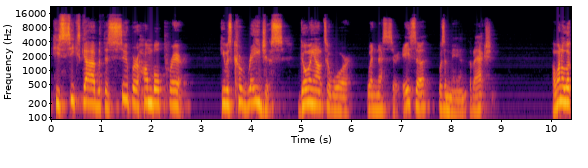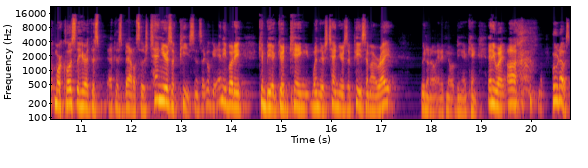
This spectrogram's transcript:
he seeks God with this super humble prayer. He was courageous, going out to war when necessary. Asa was a man of action. I want to look more closely here at this, at this battle. So there's 10 years of peace. And it's like, okay, anybody can be a good king when there's 10 years of peace. Am I right? We don't know anything about being a king. Anyway, uh, who knows?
